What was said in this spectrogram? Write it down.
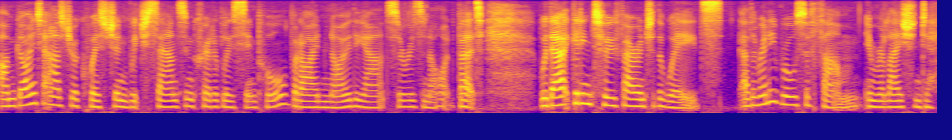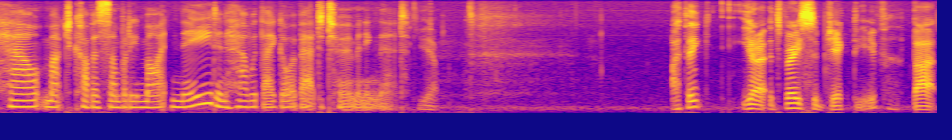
I'm going to ask you a question which sounds incredibly simple, but I know the answer is not. But without getting too far into the weeds, are there any rules of thumb in relation to how much cover somebody might need and how would they go about determining that? Yeah. I think you know, it's very subjective, but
